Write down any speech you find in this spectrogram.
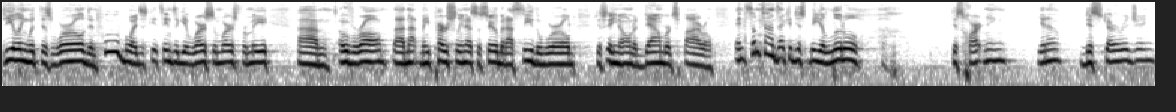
dealing with this world, and whoo, boy, just it seems to get worse and worse for me um, overall. Uh, not me personally necessarily, but I see the world just, you know, on a downward spiral. And sometimes that could just be a little uh, disheartening, you know, discouraging.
